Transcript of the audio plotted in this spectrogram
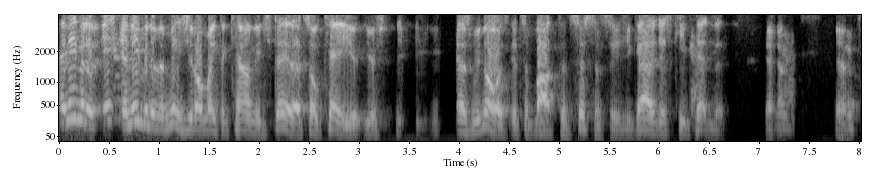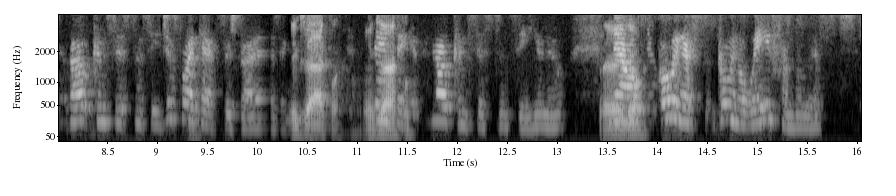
And even if and even if it means you don't make the count each day, that's okay. You, are as we know, it's, it's about consistency. You got to just keep yes. hitting it. Yeah. Yes. Yeah. It's about consistency, just like exercising. Exactly. Same exactly. thing. It's about consistency, you know. There now, you go. going going away from the list,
